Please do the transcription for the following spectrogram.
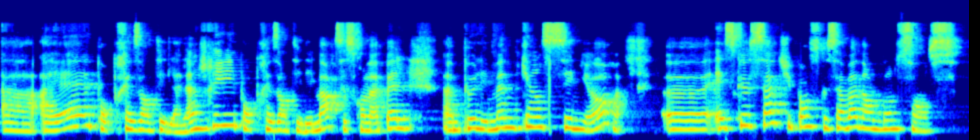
à, à, elles pour présenter de la lingerie, pour présenter des marques. C'est ce qu'on appelle un peu les mannequins seniors. Euh, Est-ce que ça, tu penses que ça va dans le bon sens?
